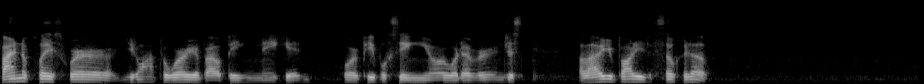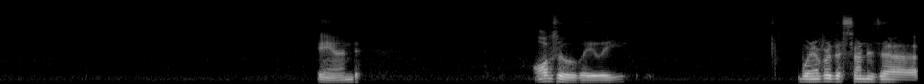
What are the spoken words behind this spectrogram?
Find a place where you don't have to worry about being naked or people seeing you or whatever and just allow your body to soak it up. And also lately, whenever the sun is uh,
